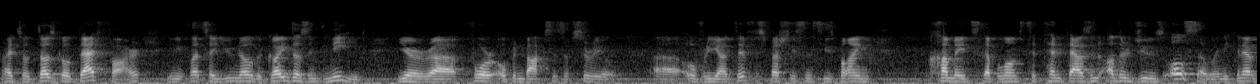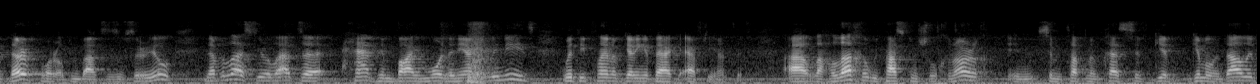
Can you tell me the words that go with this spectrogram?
Right? So it does go that far. If let's say you know the guy doesn't need your uh, four open boxes of cereal uh, over Yantiv, especially since he's buying chametz that belongs to 10,000 other Jews also, and he can have their four open boxes of cereal. Nevertheless, you're allowed to have him buy more than he actually needs with the plan of getting it back after Uh, La halacha, we pass in Shulchan Aruch in Sim Taf Gimel and Dalid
